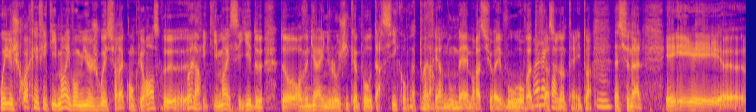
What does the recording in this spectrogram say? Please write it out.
Oui, je crois qu'effectivement, il vaut mieux jouer sur la concurrence que effectivement essayer de, de, revenir à une logique un peu autarcique. On va tout faire nous-mêmes, rassurez-vous. On va tout faire sur notre territoire mm. national. Et, et euh,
